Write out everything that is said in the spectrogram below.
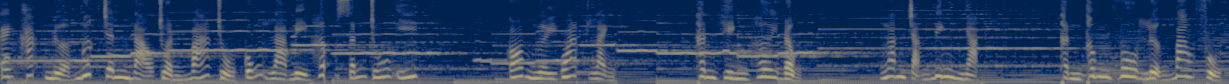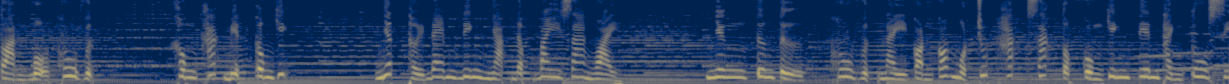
cách khác nửa bước chân đảo chuẩn bá chủ cũng là bị hấp dẫn chú ý. Có người quát lạnh. Thân hình hơi động. Ngăn chặn đinh nhạc. Thần thông vô lượng bao phủ toàn bộ khu vực. Không khác biệt công kích. Nhất thời đem đinh nhạc đập bay ra ngoài. Nhưng tương tự, khu vực này còn có một chút hắc giác tộc cùng kinh tiên thành tu sĩ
